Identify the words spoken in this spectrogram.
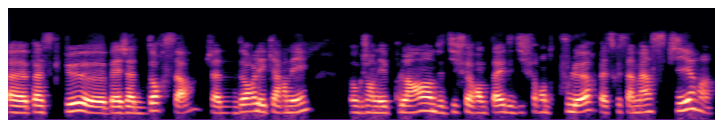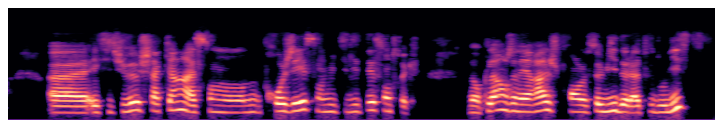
euh, parce que euh, ben, j'adore ça, j'adore les carnets. Donc j'en ai plein de différentes tailles, de différentes couleurs parce que ça m'inspire. Euh, et si tu veux, chacun a son projet, son utilité, son truc. Donc là, en général, je prends celui de la to-do list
